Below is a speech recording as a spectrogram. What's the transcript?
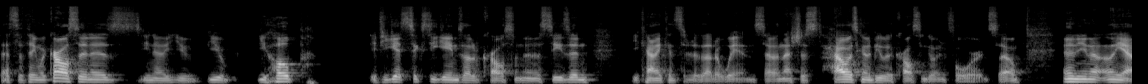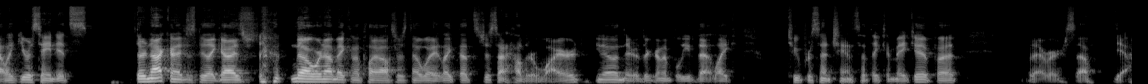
that's the thing with Karlsson is you know you you you hope if you get 60 games out of Carlson in a season, you kind of consider that a win. So and that's just how it's going to be with Karlsson going forward. So and you know oh, yeah, like you were saying, it's they're not going to just be like guys, no, we're not making the playoffs. There's no way. Like that's just not how they're wired, you know. And they're they're going to believe that like two percent chance that they can make it, but whatever. So yeah,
